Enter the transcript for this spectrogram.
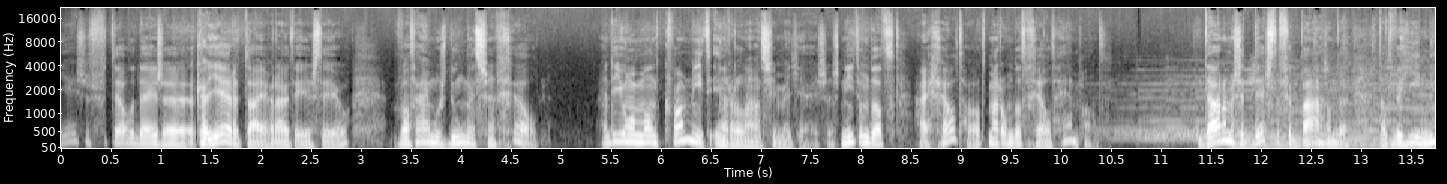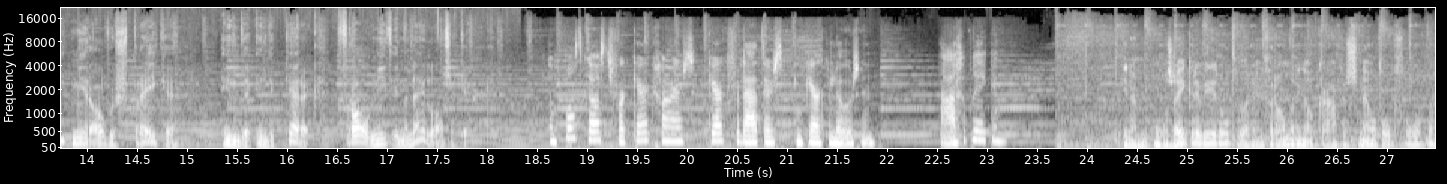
Jezus vertelde deze carrière-tijger uit de eerste eeuw wat hij moest doen met zijn geld. En die jongeman kwam niet in relatie met Jezus. Niet omdat hij geld had, maar omdat geld hem had. Daarom is het des te verbazender dat we hier niet meer over spreken in de, in de kerk. Vooral niet in de Nederlandse kerk. Een podcast voor kerkgangers, kerkverlaters en kerkelozen. Aangebreken. In een onzekere wereld waarin veranderingen elkaar versneld opvolgen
